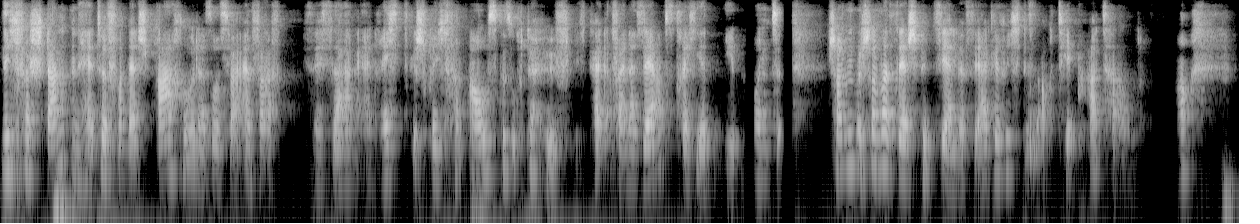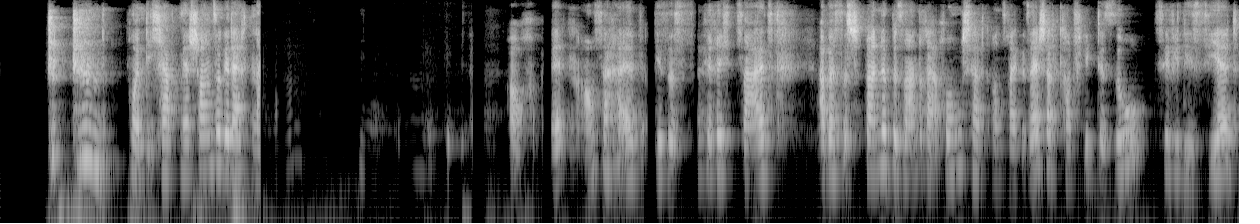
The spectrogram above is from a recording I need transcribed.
nicht verstanden hätte von der Sprache oder so, es war einfach wie soll ich sagen, ein Rechtsgespräch von ausgesuchter Höflichkeit auf einer sehr abstrahierten Ebene und schon, schon was sehr Spezielles. Ja, Gericht ist auch Theater. Oder, ne? Und ich habe mir schon so gedacht, na, auch Welten außerhalb dieses Gerichtssaals, aber es ist schon eine besondere Errungenschaft unserer Gesellschaft, Konflikte so zivilisiert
